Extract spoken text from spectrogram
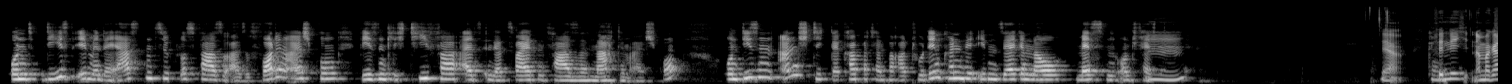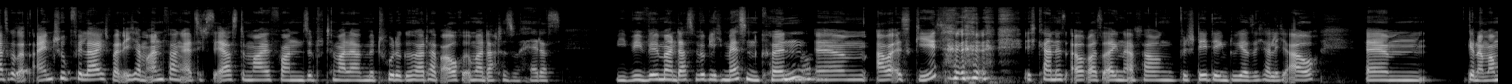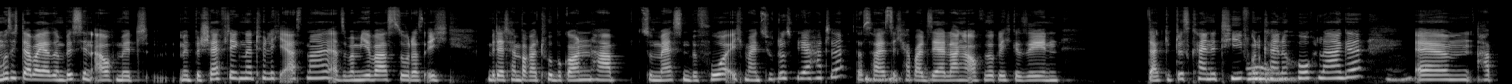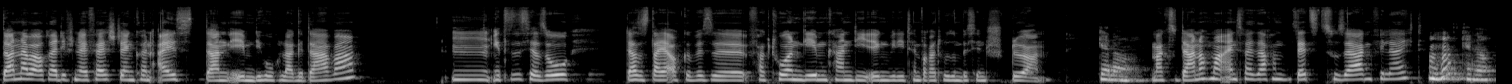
Und die ist eben in der ersten Zyklusphase, also vor dem Eisprung, wesentlich tiefer als in der zweiten Phase nach dem Eisprung. Und diesen Anstieg der Körpertemperatur, den können wir eben sehr genau messen und feststellen. Mhm. Ja, Finde ich, nochmal ganz kurz als Einschub vielleicht, weil ich am Anfang, als ich das erste Mal von symptomaler Methode gehört habe, auch immer dachte so, hä, das, wie, wie will man das wirklich messen können? Mhm. Ähm, aber es geht. ich kann es auch aus eigener Erfahrung bestätigen, du ja sicherlich auch. Ähm, genau, man muss sich dabei ja so ein bisschen auch mit, mit beschäftigen natürlich erstmal. Also bei mir war es so, dass ich mit der Temperatur begonnen habe zu messen, bevor ich meinen Zyklus wieder hatte. Das heißt, mhm. ich habe halt sehr lange auch wirklich gesehen, da gibt es keine Tief- und oh. keine Hochlage. Mhm. Ähm, hab dann aber auch relativ schnell feststellen können, als dann eben die Hochlage da war. Mm, jetzt ist es ja so, dass es da ja auch gewisse Faktoren geben kann, die irgendwie die Temperatur so ein bisschen stören. Genau. Magst du da noch mal ein, zwei Sachen Sätze zu sagen vielleicht? Mhm, genau.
